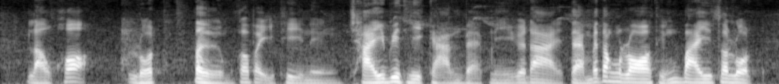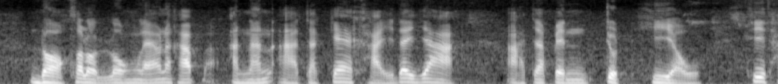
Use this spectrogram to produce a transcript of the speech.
ๆเราก็ลดเติมเข้าไปอีกทีหนึ่งใช้วิธีการแบบนี้ก็ได้ แต่ไม่ต้องรอถึงใบสลด ดอกสลดลงแล้วนะครับ อันนั้นอาจจะแก้ไขได้ยาก อาจจะเป็นจุดเหี่ยวที่ท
